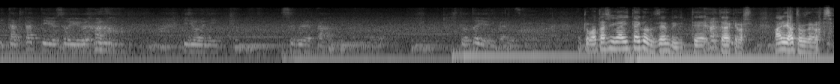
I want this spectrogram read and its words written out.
至ったっていうそういう 非常に優れた人という理解ですけど。私が言いたいこと全部言っていただきます ありがとうございます。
